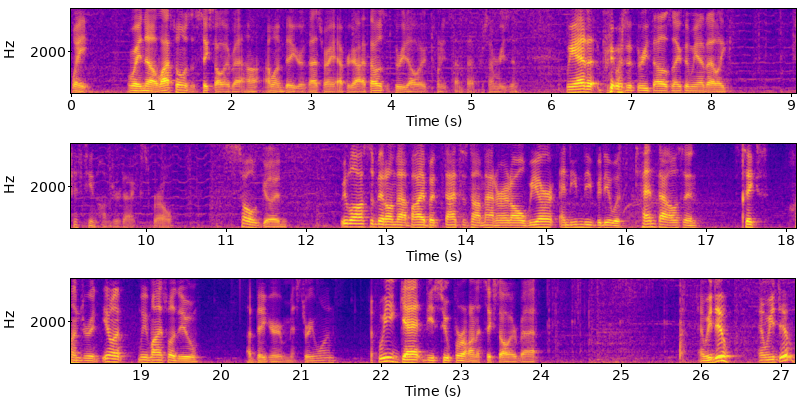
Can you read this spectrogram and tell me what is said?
Wait. Wait, no. Last one was a $6 bet, huh? I went bigger. That's right. I forgot. I thought it was a $3.20 bet for some reason. We had a, pretty much a 3,000 X, and we had that, like, 1,500 X, bro. So good. We lost a bit on that buy, but that does not matter at all. We are ending the video with 10,600. You know what? We might as well do a bigger mystery one. If we get the super on a $6 bet, and we do, and we do,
